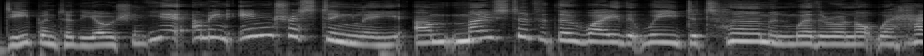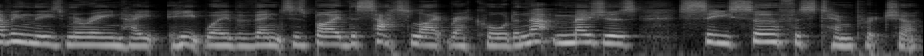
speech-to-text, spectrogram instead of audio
deep into the ocean? Yeah, I mean, interestingly, um, most of the way that we determine whether or not we're having these marine heat wave events is by the satellite record, and that measures sea surface temperature.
